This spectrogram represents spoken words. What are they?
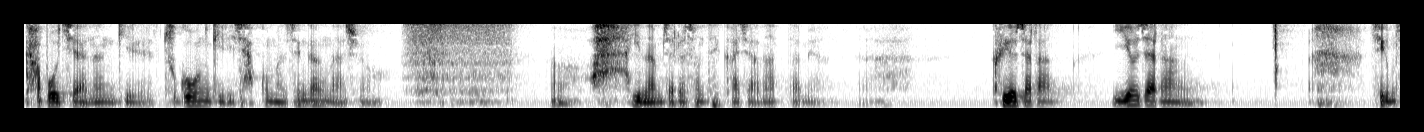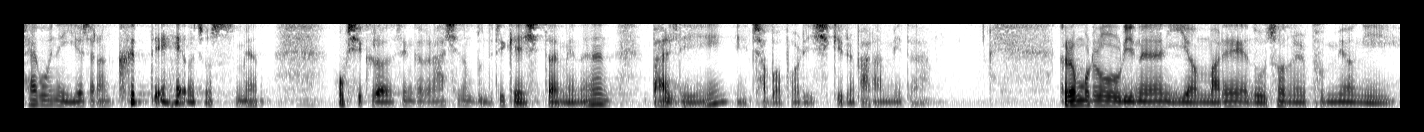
가보지 않은 길, 두고 온 길이 자꾸만 생각나죠. 어, 아, 이 남자를 선택하지 않았다면, 아, 그 여자랑, 이 여자랑, 아, 지금 살고 있는 이 여자랑 그때 헤어졌으면, 혹시 그런 생각을 하시는 분들이 계시다면은 빨리 접어버리시기를 바랍니다. 그러므로 우리는 이 연말에 노선을 분명히,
